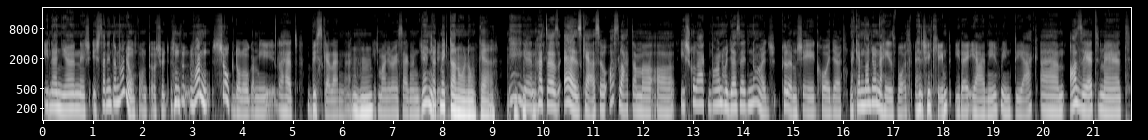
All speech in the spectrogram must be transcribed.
innen jön, és, és szerintem nagyon fontos, hogy van sok dolog, ami lehet büszke lenne. Uh-huh. Itt Magyarországon gyönyörű. Csak még tanulnunk kell. Igen, hát ez, ez kell. Szóval azt láttam a, a iskolákban, hogy ez egy nagy különbség, hogy nekem nagyon nehéz volt egyébként ide járni, mint diák. Um, azért, mert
